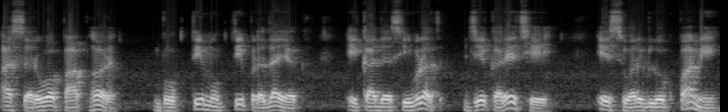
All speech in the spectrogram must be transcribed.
આ સર્વ પાપહર ભુક્તિ મુક્તિ પ્રદાયક એકાદશી વ્રત જે કરે છે એ સ્વર્ગલોક પામી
